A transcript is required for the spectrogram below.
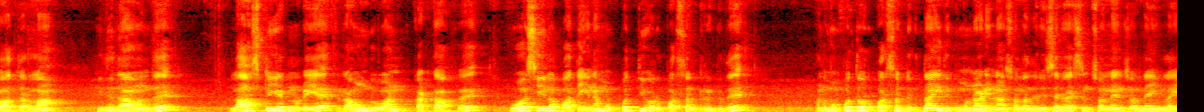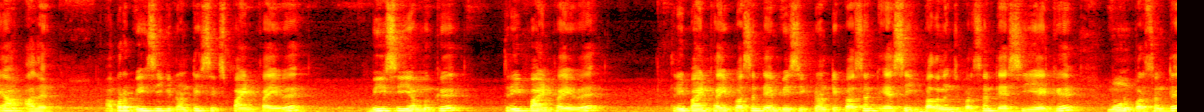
பார்த்துடலாம் இதுதான் வந்து லாஸ்ட் இயர்னுடைய ரவுண்டு ஒன் கட் ஆஃபு ஓசியில் பார்த்தீங்கன்னா முப்பத்தி ஒரு பர்சன்ட் இருக்குது. அந்த முப்பத்தோரு பர்சன்ட்டுக்கு தான் இதுக்கு முன்னாடி நான் சொன்னது. ரிசர்வேஷன் சொன்னேன்னு சொன்னீங்க இல்லையா? அது. அப்புறம் பிசிக்கு டுவெண்ட்டி சிக்ஸ் பாயிண்ட் ஃபைவு பிசிஎம்முக்கு three point five three point five percent எம்பிசிக்கு டுவெண்ட்டி பர்சன்ட் எஸ்சிக்கு பதினஞ்சு பர்சன்ட் எஸ்சிஏக்கு மூணு பர்சன்ட்டு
